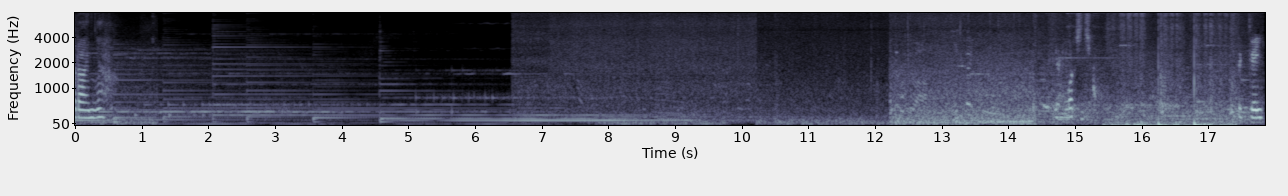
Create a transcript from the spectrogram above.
рання. Борщ. Такий.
